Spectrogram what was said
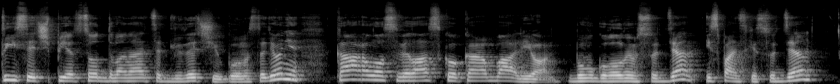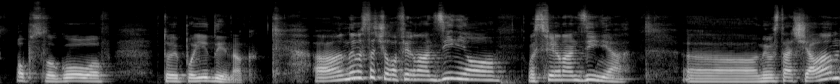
512 глядачів було на стадіоні. Карлос Веласко Карбальо був головним суддя, іспанський суддя, обслуговував той поєдинок. Не вистачило Фернандзіньо. Ось Фернандзіньо е, не вистачало.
